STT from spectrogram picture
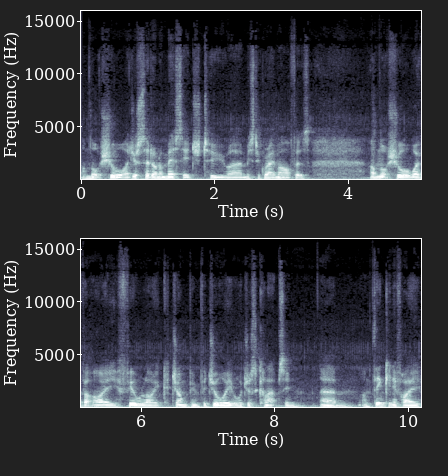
I'm not sure. I just said on a message to uh, Mr. Graham Arthurs. I'm not sure whether I feel like jumping for joy or just collapsing. Um, I'm thinking if I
